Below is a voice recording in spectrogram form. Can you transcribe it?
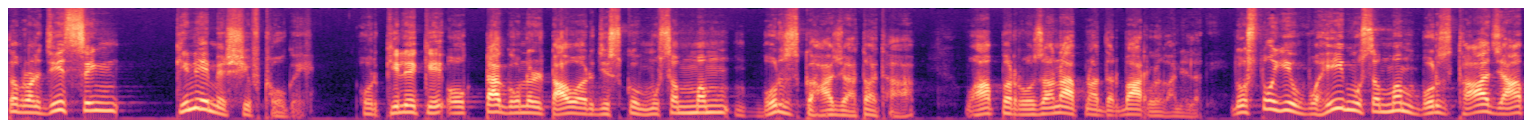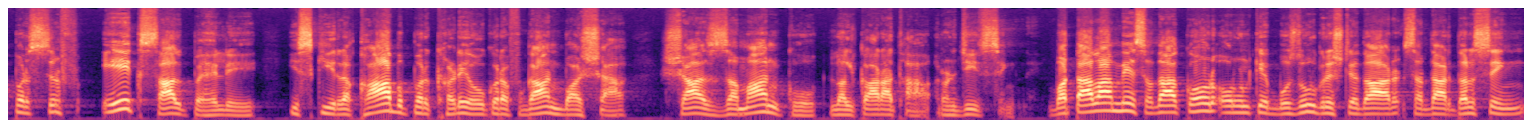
तब रणजीत सिंह किले में शिफ्ट हो गए। और किले के ओक्टागोनल टावर, जिसको मुसम्मम बुर्ज कहा जाता था, वहाँ पर रोज़ाना अपना दरबार लगाने लगे। दोस्तों, ये वही मुसम्मम बुर्ज था जहाँ पर सिर्फ़ एक साल पहले इसकी रकाब पर खड़े होकर अफगान बादशाह शाह जमान को ललकारा था रणजीत सिंह ने। बटाला में सदाकौर और उनके बुज़ुर्ग रिश्तेदार सरदार दल सिंह,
